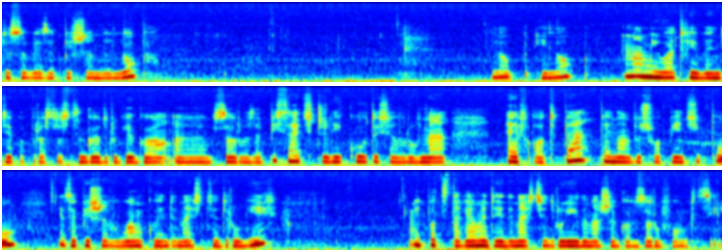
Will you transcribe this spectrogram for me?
Tu sobie zapiszemy lub lub i lub. No mi łatwiej będzie po prostu z tego drugiego e, wzoru zapisać, czyli Q to się równa F od P. P nam wyszło 5,5. Ja zapiszę w ułamku 11 drugich i podstawiamy te 11 drugich do naszego wzoru funkcji.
